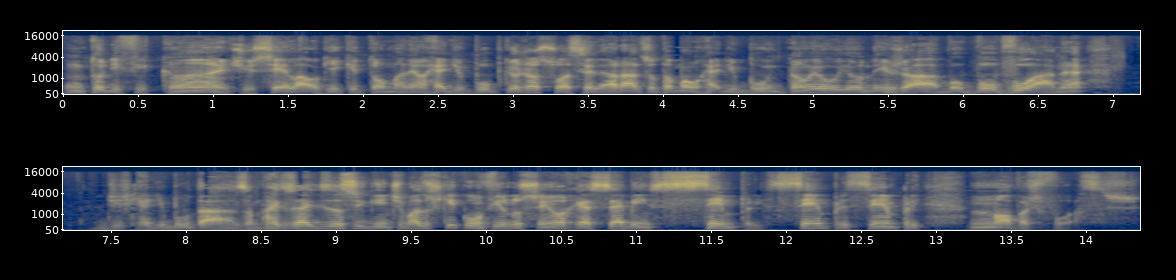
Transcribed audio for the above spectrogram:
um tonificante, sei lá o que que toma, né? Um Red Bull, porque eu já sou acelerado, se eu tomar um Red Bull, então eu, eu nem já vou, vou voar, né? diz que Red Bull dá asa, mas aí diz o seguinte: mas os que confiam no Senhor recebem sempre, sempre, sempre novas forças.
